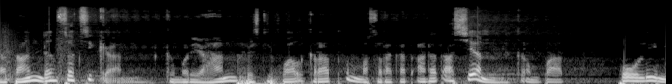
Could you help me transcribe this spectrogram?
Datang dan saksikan kemeriahan Festival Keraton Masyarakat Adat ASEAN keempat PO5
